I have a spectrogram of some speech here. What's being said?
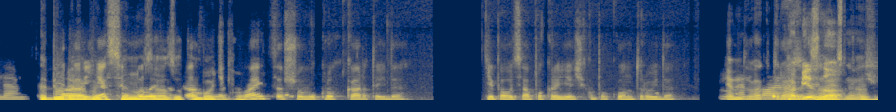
да? Да. А, як це коли якраз називається, що вокруг карти йде? Типа оця по краєчку, по контуру йде. Ну, М2 М2. якраз Об'їзна. знаєш.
